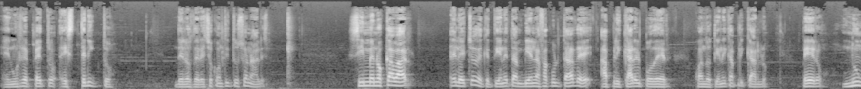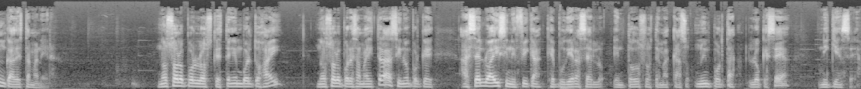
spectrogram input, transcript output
en un respeto estricto de los derechos constitucionales, sin menoscabar el hecho de que tiene también la facultad de aplicar el poder cuando tiene que aplicarlo, pero nunca de esta manera. No solo por los que estén envueltos ahí, no solo por esa magistrada, sino porque hacerlo ahí significa que pudiera hacerlo en todos los demás casos, no importa lo que sea ni quién sea.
